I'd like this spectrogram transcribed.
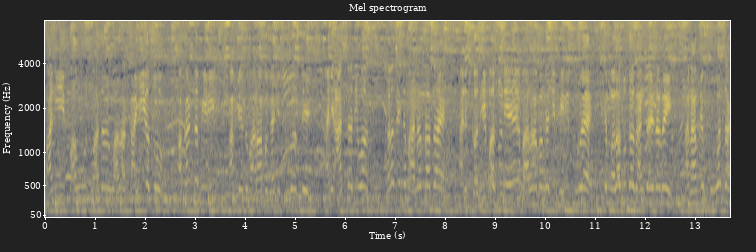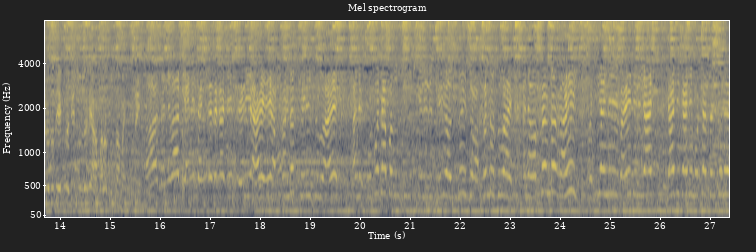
पाणी पाऊस वादळ वारा काही असो अखंड फेरी आमच्या इथं बारामंगाची सुरू असते. आणि आजचा दिवस खरंच एकदम आनंदाचा आहे. आणि कधीपासून हे बारा अभंगाची फेरी सुरू आहे हे मला सुद्धा सांगता येणार नाही. आणि आमचे पूर्वज सांगत होते हे कधी सुरू झाली आम्हाला सुद्धा माहिती नाही. धन्यवाद. केलेली फेरी अजूनही सु- अखंड सुरू आहे आणि अखंड राहील अशी यांनी ग्वाही दिलेली आहे या ठिकाणी मोठ्या संख्येने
